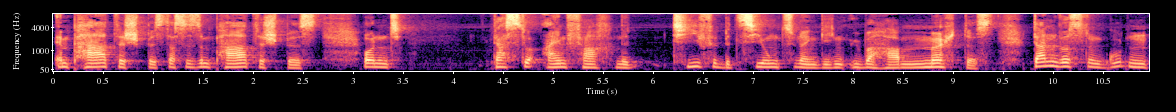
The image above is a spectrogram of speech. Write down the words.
empathisch bist, dass du sympathisch bist und dass du einfach eine tiefe Beziehung zu deinem Gegenüber haben möchtest, dann wirst du einen guten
